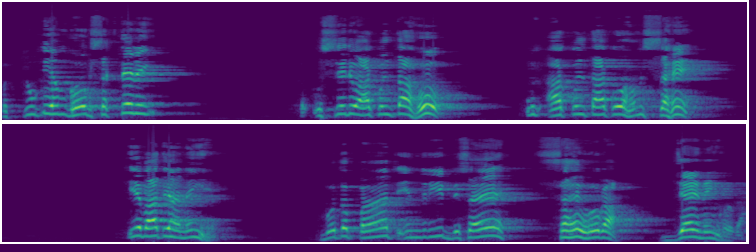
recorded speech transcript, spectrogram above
तो क्योंकि हम भोग सकते नहीं तो उससे जो आकुलता हो, उस आकुलता को हम सहें। ये बात यहाँ नहीं है। वो तो पाँच इंद्री विषय सह होगा, जय नहीं होगा।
